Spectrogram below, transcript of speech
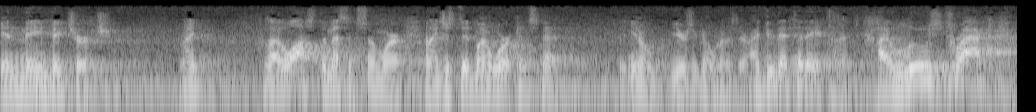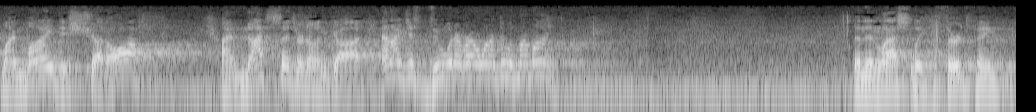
in Main Big Church, right? Because I lost the message somewhere and I just did my work instead. You know, years ago when I was there. I do that today at times. I lose track. My mind is shut off. I am not centered on God and I just do whatever I want to do with my mind. And then lastly, the third thing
